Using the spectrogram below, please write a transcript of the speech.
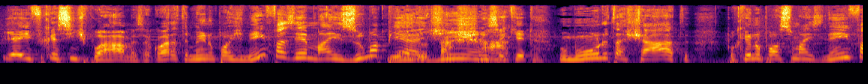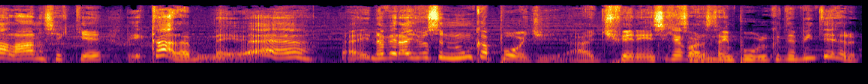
E aí fica assim, tipo, ah, mas agora também não pode nem fazer mais uma piadinha, não sei o quê. O mundo tá chato, porque eu não posso mais nem falar, não sei o quê. E, cara, é. é. na verdade, você nunca pôde. A diferença é que agora Sim. você tá em público o tempo inteiro.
